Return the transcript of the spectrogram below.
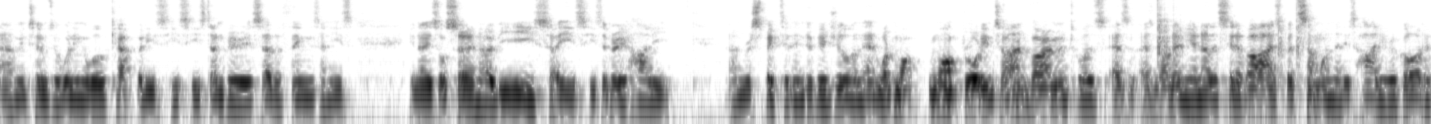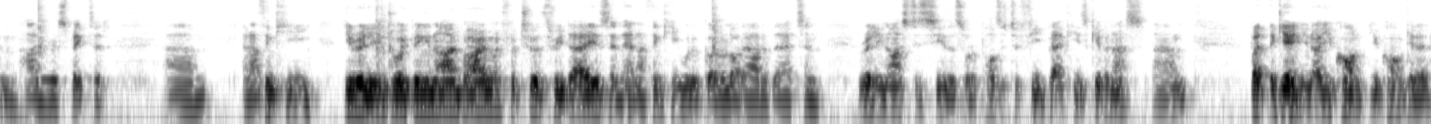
um, in terms of winning a World Cup, but he's, he's he's done various other things, and he's you know he's also an OBE, so he's he's a very highly um, respected individual. And, and what Mark, Mark brought into our environment was as, as not only another set of eyes, but someone that is highly regarded and highly respected. Um, and I think he, he really enjoyed being in our environment for two or three days, and, and I think he would have got a lot out of that. And, really nice to see the sort of positive feedback he's given us. Um, but again, you know, you can't you can't get a,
